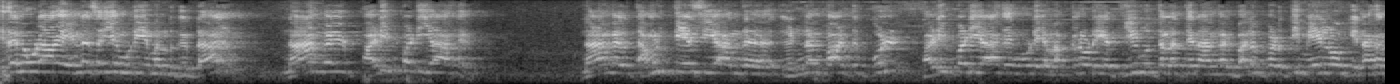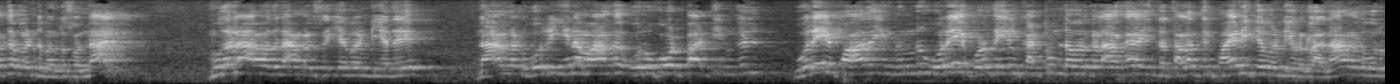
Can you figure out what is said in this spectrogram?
இதனூடாக என்ன செய்ய முடியும் என்று கேட்டால் நாங்கள் படிப்படியாக நாங்கள் தமிழ் தேசிய அந்த எண்ணப்பாட்டுக்குள் படிப்படியாக எங்களுடைய மக்களுடைய தீர்வு தளத்தை நாங்கள் வலுப்படுத்தி மேல் நோக்கி நகர்த்த வேண்டும் என்று சொன்னால் முதலாவது நாங்கள் செய்ய வேண்டியது நாங்கள் ஒரு இனமாக ஒரு கோட்பாட்டின் கீழ் ஒரே பாதையில் நின்று ஒரே கொள்கையில் கட்டுண்டவர்களாக இந்த தளத்தில் பயணிக்க வேண்டியவர்களா நாங்கள் ஒரு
